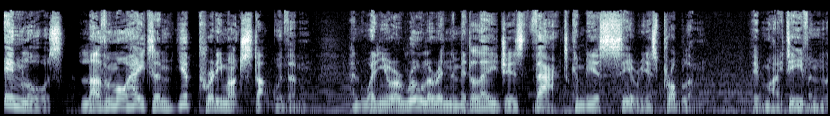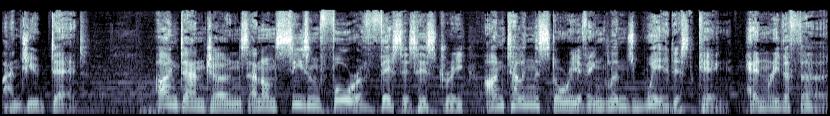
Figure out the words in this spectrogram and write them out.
In laws, love them or hate them, you're pretty much stuck with them. And when you're a ruler in the Middle Ages, that can be a serious problem. It might even land you dead. I'm Dan Jones, and on season 4 of This Is History, I'm telling the story of England's weirdest king, Henry III.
